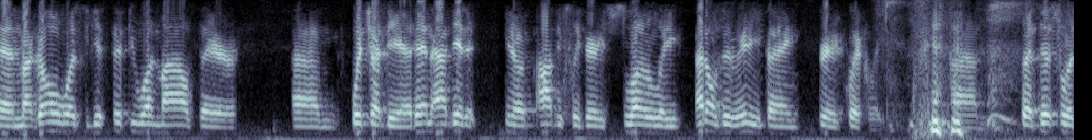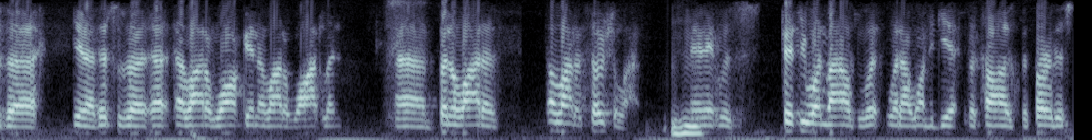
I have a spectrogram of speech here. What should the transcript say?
And my goal was to get 51 miles there, um, which I did. And I did it, you know, obviously very slowly. I don't do anything very quickly. um, but this was a, you know, this was a, a, a lot of walking, a lot of waddling, uh, but a lot of, a lot of socializing Mhm. and it was 51 miles what, what I wanted to get because the furthest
